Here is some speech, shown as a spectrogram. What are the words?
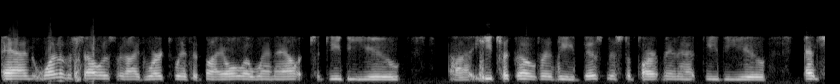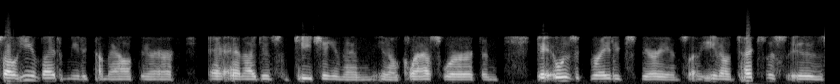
And one of the fellows that I'd worked with at Biola went out to DBU. Uh, he took over the business department at DBU. And so he invited me to come out there, and, and I did some teaching and then, you know, classwork. And it, it was a great experience. Uh, you know, Texas is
